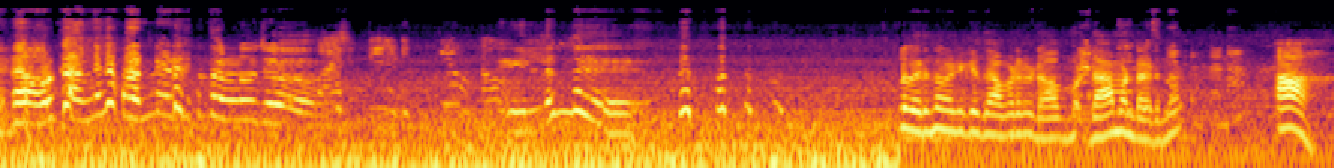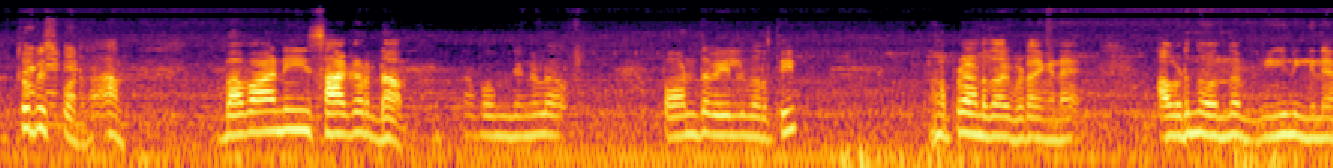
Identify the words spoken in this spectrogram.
എടാ അവർക്ക് അങ്ങനെ വണ്ടി എടുക്കത്തുള്ളൂ ജോ. ഇല്ലെന്നേ. വരുന്ന വഴിക്ക് അവിടെ ഒരു ഡാം ഉണ്ടായിരുന്നു. ആ ടൂബി സ്പോട്ട് ആ ഭവാനി സാഗർ ഡാം. അപ്പം ഞങ്ങൾ ഓൺ ദ വെയിൽ നിർത്തി. അപ്പോഴാണ് ഇവിടെ ഇങ്ങനെ അവിടുന്ന് വന്ന മീൻ ഇങ്ങനെ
